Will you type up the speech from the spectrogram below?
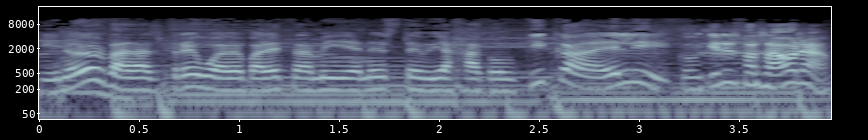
Y no nos va a dar tregua, me parece a mí, en este viaje con Kika. Eli, ¿con quién estás ahora?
